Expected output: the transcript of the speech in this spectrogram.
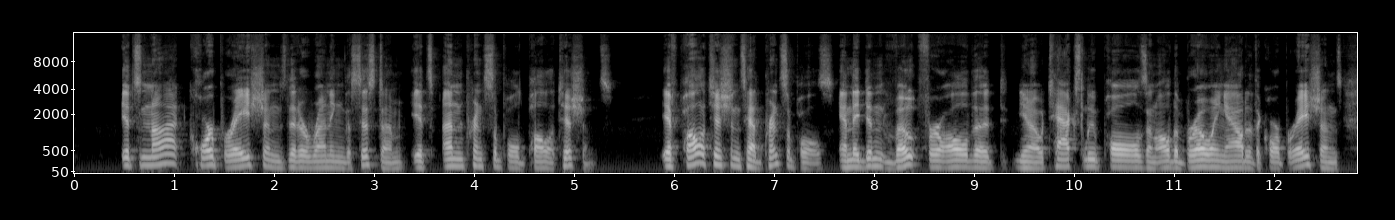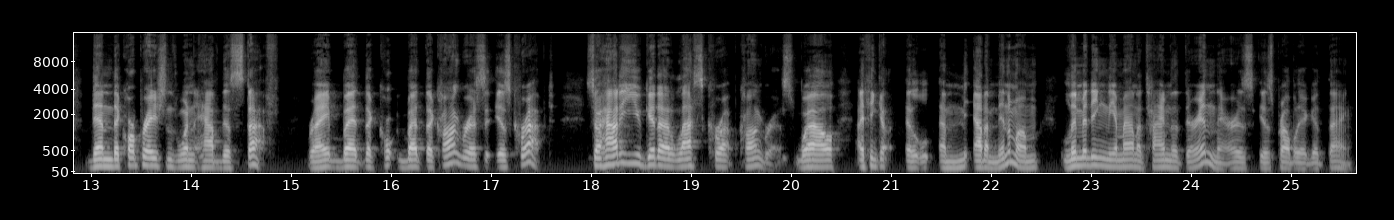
it's not corporations that are running the system it's unprincipled politicians. If politicians had principles and they didn't vote for all the you know tax loopholes and all the broing out of the corporations then the corporations wouldn't have this stuff right? But the but the congress is corrupt. So how do you get a less corrupt congress? Well i think a- at a minimum limiting the amount of time that they're in there is is probably a good thing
